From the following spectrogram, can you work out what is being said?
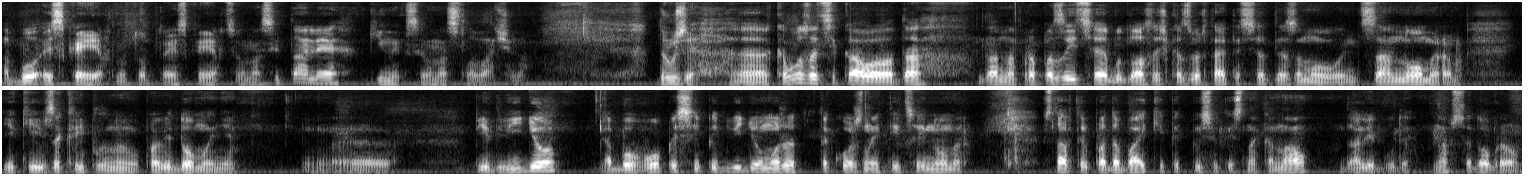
або СКФ. Ну, тобто СКФ це у нас Італія, Kinex це у нас Словаччина. Друзі, е, кого зацікавила да, дана пропозиція, будь ласка, звертайтеся для замовлень за номером, який в закріпленому повідомленні е, під відео або в описі під відео можете також знайти цей номер. Ставте вподобайки, підписуйтесь на канал. Далі буде. На все добре вам.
